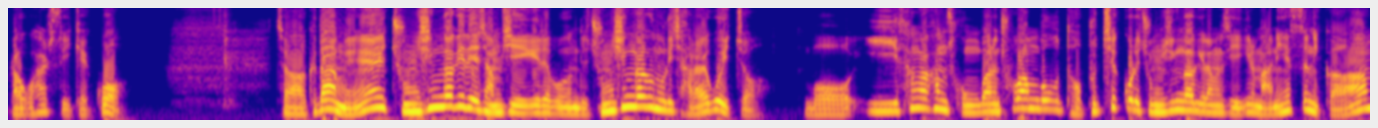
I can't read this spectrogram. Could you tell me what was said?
라고 할 수 있겠고 자, 그 다음에 중심각에 대해 잠시 얘기를 해보는데 중심각은 우리 잘 알고 있죠. 뭐 이 삼각함수 공부하는 초반부부터 부채꼴의 중심각이라면서 얘기를 많이 했으니까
